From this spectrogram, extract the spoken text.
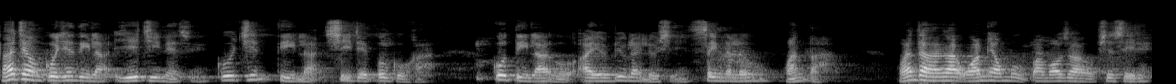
ဘာကြောင့်ကိုချင်းသီလအရေးကြီးလဲဆိုရင်ကိုချင်းသီလရှိတဲ့ပုဂ္ဂိုလ်ဟာကိုယ်သီလကိုအာရုံပြုလိုက်လို့ရှိရင်စိတ်နှလုံးဝမ်းသာဝမ်းသာကဝမ်းမြောက်မှုပါမောဇာကိုဖြစ်စေတယ်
